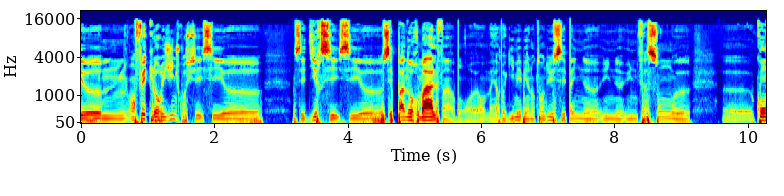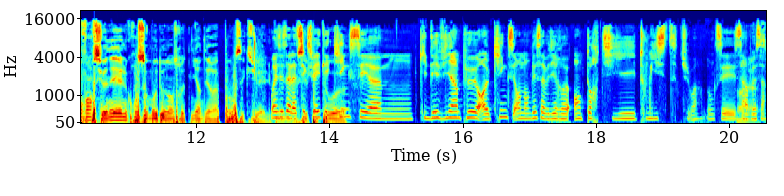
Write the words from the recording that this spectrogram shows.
euh, en fait l'origine je crois que c'est c'est euh, dire c'est c'est euh, pas normal enfin bon euh, on met entre guillemets bien entendu c'est pas une une une façon euh, euh, conventionnelle grosso modo d'entretenir des rapports sexuels. Ouais, c'est ça, la sexualité plutôt, euh, kink, c'est euh, qui dévie un peu. euh, kink, c'est- en anglais, ça veut dire euh, entortiller, twist, tu vois. Donc c'est c'est un voilà, peu ça.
